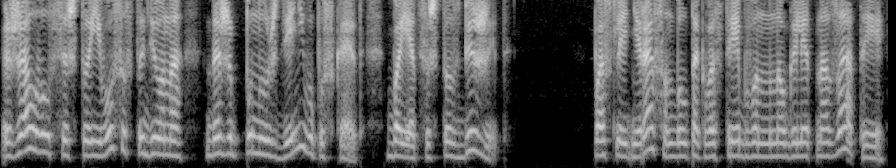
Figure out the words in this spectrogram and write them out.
Жаловался, что его со стадиона даже по нужде не выпускают, боятся, что сбежит. Последний раз он был так востребован много лет назад и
